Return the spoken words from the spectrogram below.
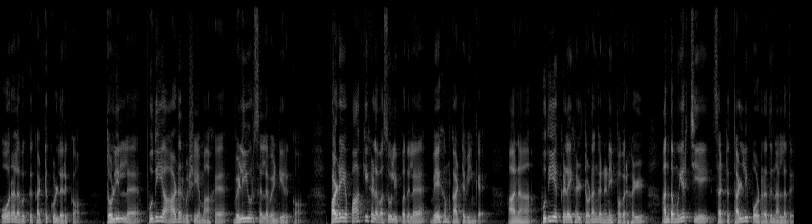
ஓரளவுக்கு கட்டுக்குள்ள இருக்கும் தொழிலில் புதிய ஆர்டர் விஷயமாக வெளியூர் செல்ல வேண்டியிருக்கும். பழைய பாக்கிகளை வசூலிப்பதில் வேகம் காட்டுவீங்க. ஆனால் புதிய கிளைகள் தொடங்க நினைப்பவர்கள் அந்த முயற்சியை சற்று தள்ளி போடுறது நல்லது.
